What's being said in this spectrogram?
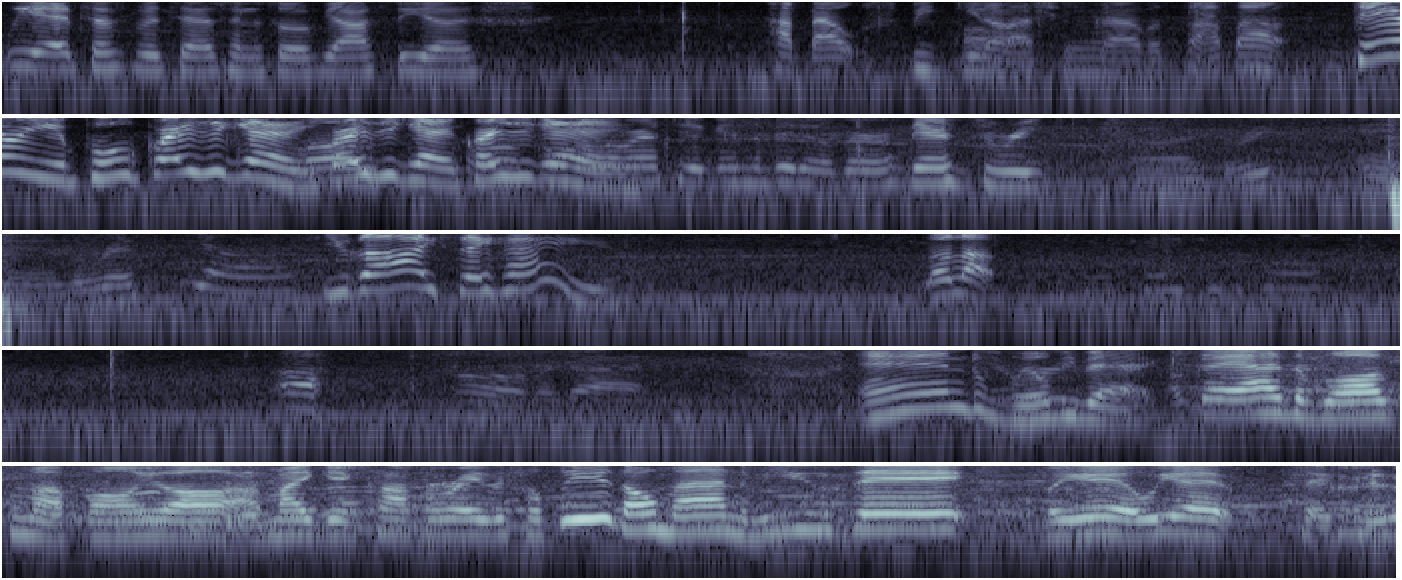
We at Test for Test so if y'all see us, pop out, speak. You You know. what subscribers pop out. Period. Pool. Crazy gang. Crazy gang. Crazy gang. Laurencia get in the video, girl. There's Terike. Uh, One, three, and Laurencia. You guys say hey. Lola. Oh oh my god. And we'll be back. Okay, I had to vlog from my phone, y'all. I might get copyrighted, so please don't mind the music. But yeah, we at Texas.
